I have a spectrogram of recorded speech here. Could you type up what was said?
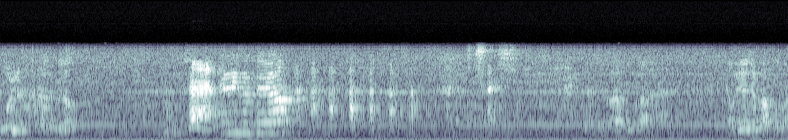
뭘 하라고요? 잘 안 들리는데요? 자식, 여전하구만. 형, 여전 바꿔봐.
